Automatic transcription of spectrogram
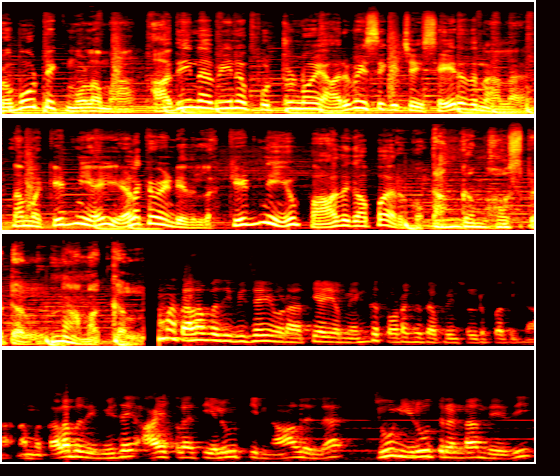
robotic மூலமா அதிநவீன புற்றுநோய் அறுவை சிகிச்சை செய்யறதுனால நம்ம கிட்னியை இழக்க வேண்டியதில்லை. கிட்னியும் பாதுகாப்பா இருக்கும். தங்கம் ஹாஸ்பிட்டல் நாமக்கல். நம்ம தளபதி விஜயோட அத்தியாயம் எங்க தொடங்குது அப்படின்னு சொல்லிட்டு பாத்தீங்கன்னா நம்ம தளபதி விஜய் ஆயிரத்தி தொள்ளாயிரத்தி எழுவத்தி நாலுல ஜூன் இருபத்தி ரெண்டாம் தேதி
